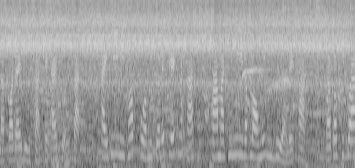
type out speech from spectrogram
แล้วก็ได้ดูสัตว์คล้ายๆสวนสัตว์ ใครที่มีครอบครัวมีตัวเล็ก ๆนะคะพามาที่นี่รับรองไม่มีเบื่อเลยค่ะ แล้วก็คิดว่า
